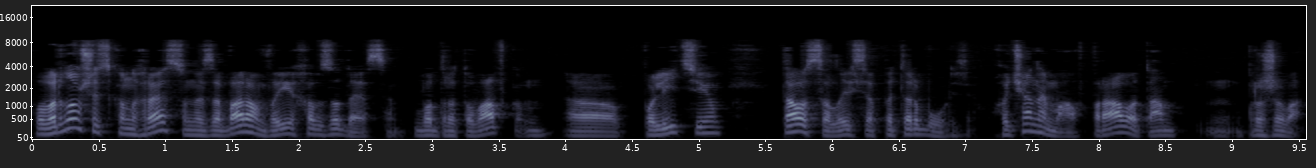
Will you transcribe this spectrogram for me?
Повернувшись з Конгресу, незабаром виїхав з Одеси, бо дратував е, поліцію та оселився в Петербурзі, хоча не мав права там проживати.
